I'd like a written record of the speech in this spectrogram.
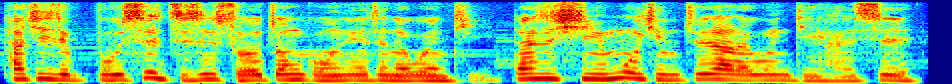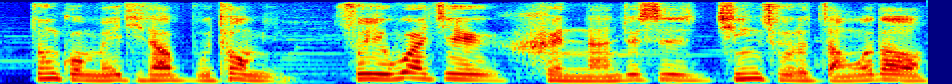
它其实不是只是所谓中国内政的问题，但是其实目前最大的问题还是中国媒体它不透明，所以外界很难就是清楚的掌握到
